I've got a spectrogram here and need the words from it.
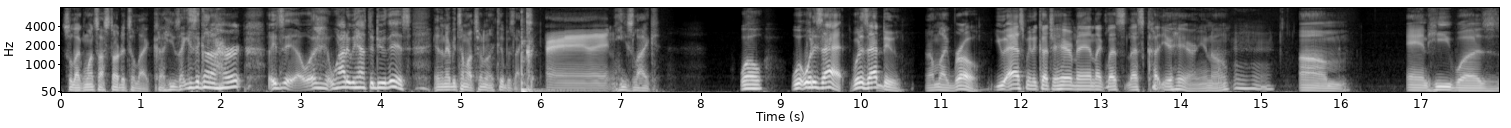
So like once I started to like cut, he's like, "Is it gonna hurt? Is it? Why do we have to do this?" And then every time I turn on the clip, it's like, and he's like, "Well, what what is that? What does that do?" And I'm like, "Bro, you asked me to cut your hair, man. Like let's let's cut your hair, you know." Mm-hmm. Um, and he was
